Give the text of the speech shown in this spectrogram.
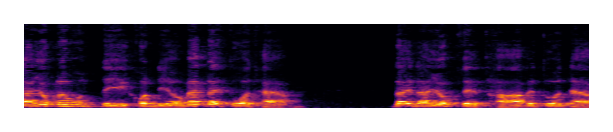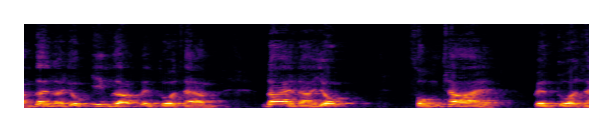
นายกรัฐมนตรีคนเดียวแม่งได้ตัวแถม ได้นายกเศรษฐาเป็นตัวแถม ได้นายกยิ่งรักเป็นตัวแถม ได้นายกสมชายเป็นตัวแถ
